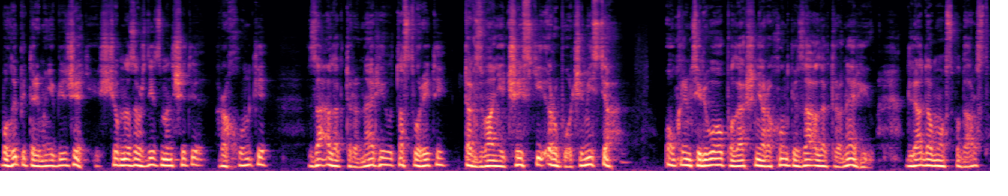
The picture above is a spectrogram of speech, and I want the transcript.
були підтримані в бюджеті, щоб назавжди зменшити рахунки за електроенергію та створити так звані чисті робочі місця. Окрім цільового полегшення рахунків за електроенергію для домогосподарств,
